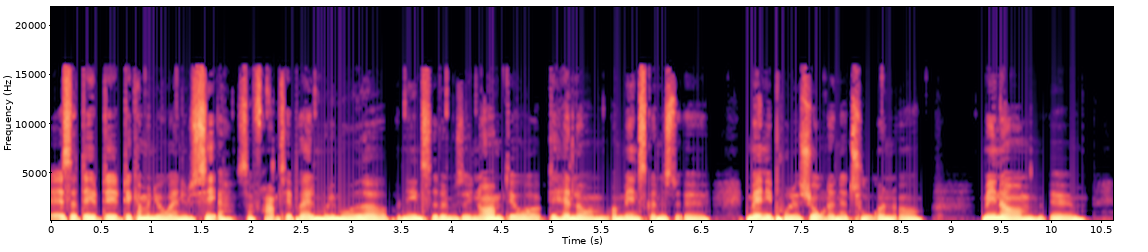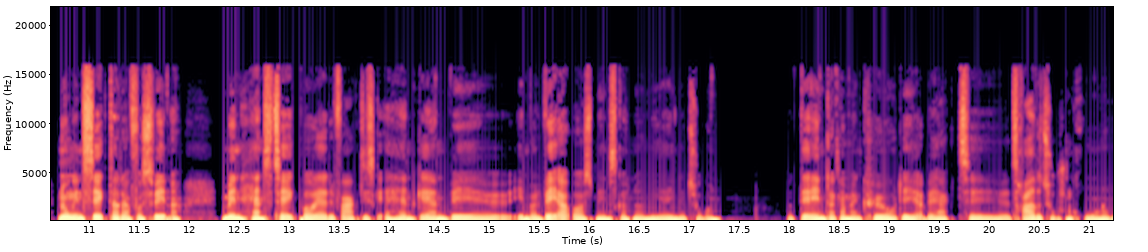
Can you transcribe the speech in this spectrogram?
altså det, det, det kan man jo analysere sig frem til på alle mulige måder, og på den ene side vil man sige, at det, er jo, det handler om, om menneskernes øh, manipulation af naturen, og minder om øh, nogle insekter, der forsvinder. Men hans take på er det faktisk, at han gerne vil øh, involvere os mennesker noget mere i naturen. Og derinde, der kan man købe det her værk til øh, 30.000 kroner.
